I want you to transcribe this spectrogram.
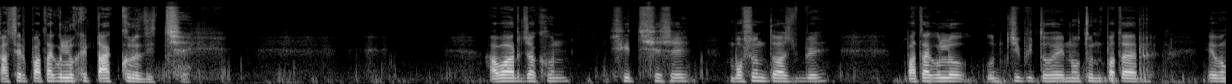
গাছের পাতাগুলোকে টাক করে দিচ্ছে। আবার যখন শীত শেষে বসন্ত আসবে, পাতাগুলো উজ্জীবিত হয়ে নতুন পাতার এবং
